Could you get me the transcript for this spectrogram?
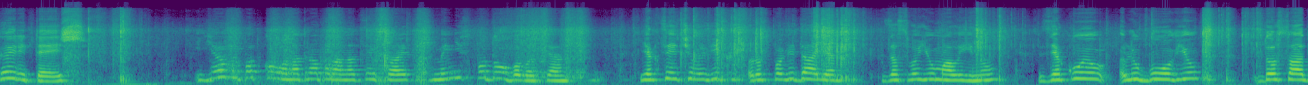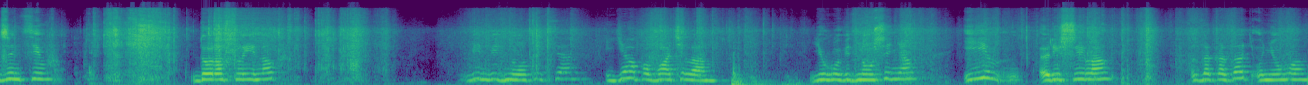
Heritage. Я випадково натрапила на цей сайт. Мені сподобалося, як цей чоловік розповідає за свою малину, з якою любов'ю до саджанців, до рослинок він відноситься. Я побачила його відношення і вирішила заказати у нього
